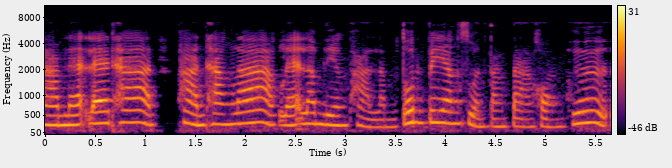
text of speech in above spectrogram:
น้ำและแร่ธาตุผ่านทางรากและลำเลียงผ่านลำต้นไปยังส่วนต่างๆ ของพืช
